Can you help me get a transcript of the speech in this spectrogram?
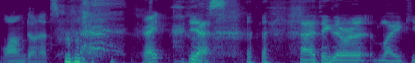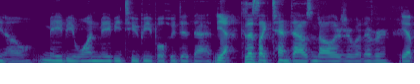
Wong donuts. right? Yes. I think there were like, you know, maybe one, maybe two people who did that. Yeah. Because that's like $10,000 or whatever. Yep.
